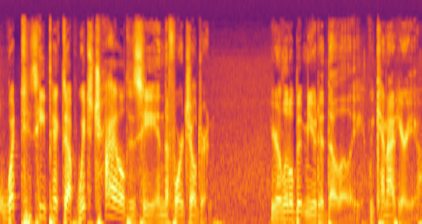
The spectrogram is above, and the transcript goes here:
what has he picked up? Which child is he in the four children? You're a little bit muted though, Lily. We cannot hear you.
